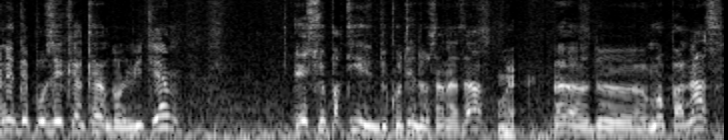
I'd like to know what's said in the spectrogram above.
venais de déposer quelqu'un dans le 8e. Et je suis parti du côté de Saint-Lazare, Ouais. euh, de Montparnasse,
